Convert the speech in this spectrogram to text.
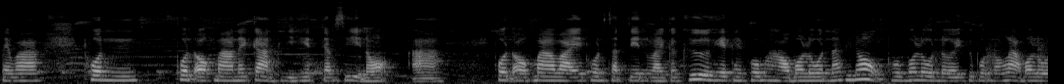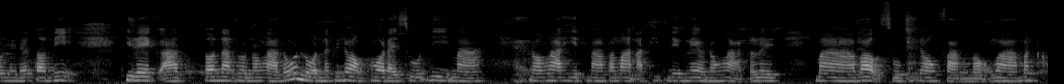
แต่ว่าผลผลออกมาในการที่เฮ็ดจังซี่เนาะอ่า ผลออกมาไวผลชัดเจนไวก็คือเฮ็ดให้ผมเฮาบ่โลนนะพี่น้องผมบ่โลนเลยคือผมน้องหลาบ่โลนเลยเด้อตอนนี้ที่แรกอ่าตอนนั้นผมน้องหลาโลนโลนนะพี่น้องพอได้สูตรนี้มาน้องหลาเฮ็ดมาประมาณอาทิตย์หนึ่งแล้วน้องหลาก็เลยมาเว้าสู่พี่น้องฟังเนาะว่ามันโค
